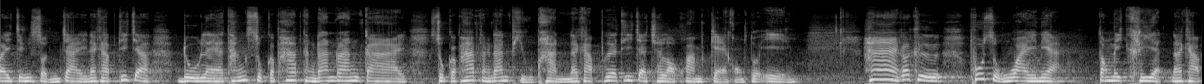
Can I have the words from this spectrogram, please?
วัยจึงสนใจนะครับ ที่จะดูแลทั้งสุขภาพทางด้านร่างกาย สุขภาพทางด้านผิวพรรณนะครับ เพื่อที่จะชะลอความแก่ของตัวเอง 5 ก็คือผู้สูงวัยเนี่ยต้องไม่เครียดนะครับ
